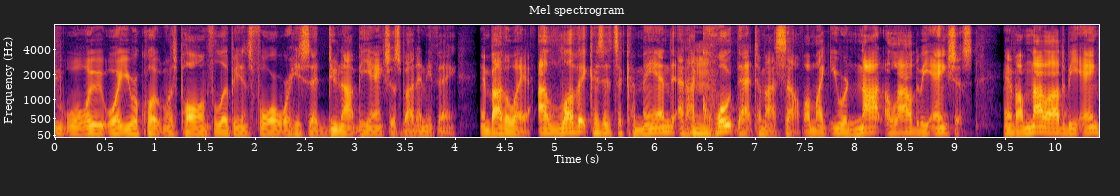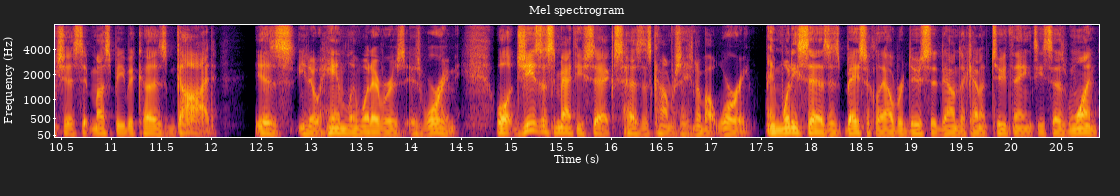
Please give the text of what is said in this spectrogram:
What you were quoting was paul in philippians 4 where he said do not be anxious about anything. And by the way i love it because it's a command and i mm. quote that to myself. I'm like you are not allowed to be anxious. And if i'm not allowed to be anxious it must be because god is you know handling whatever is, is worrying me. Well jesus in matthew 6 has this conversation about worry. And what he says is basically i'll reduce it down to kind of two things. He says one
